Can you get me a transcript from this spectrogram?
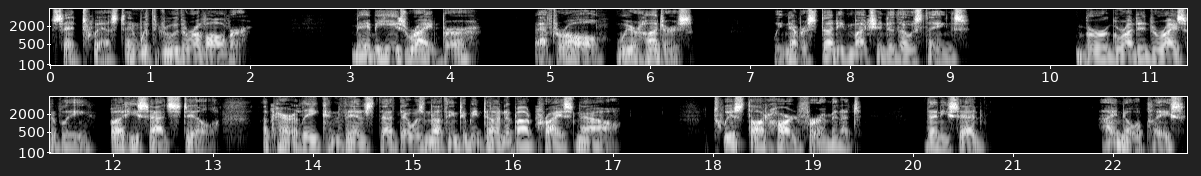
said Twist and withdrew the revolver. Maybe he's right, Burr. After all, we're hunters. We never studied much into those things. Burr grunted derisively, but he sat still, apparently convinced that there was nothing to be done about Price now. Twist thought hard for a minute. Then he said, I know a place.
